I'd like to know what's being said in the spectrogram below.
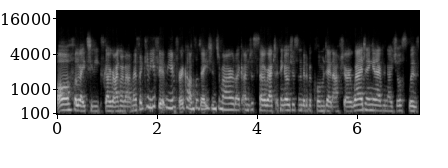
awful about two weeks ago. I rang my mom and I was like, Can you fit me in for a consultation tomorrow? Like, I'm just so wrecked. I think I was just in a bit of a come down after our wedding and everything. I just was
